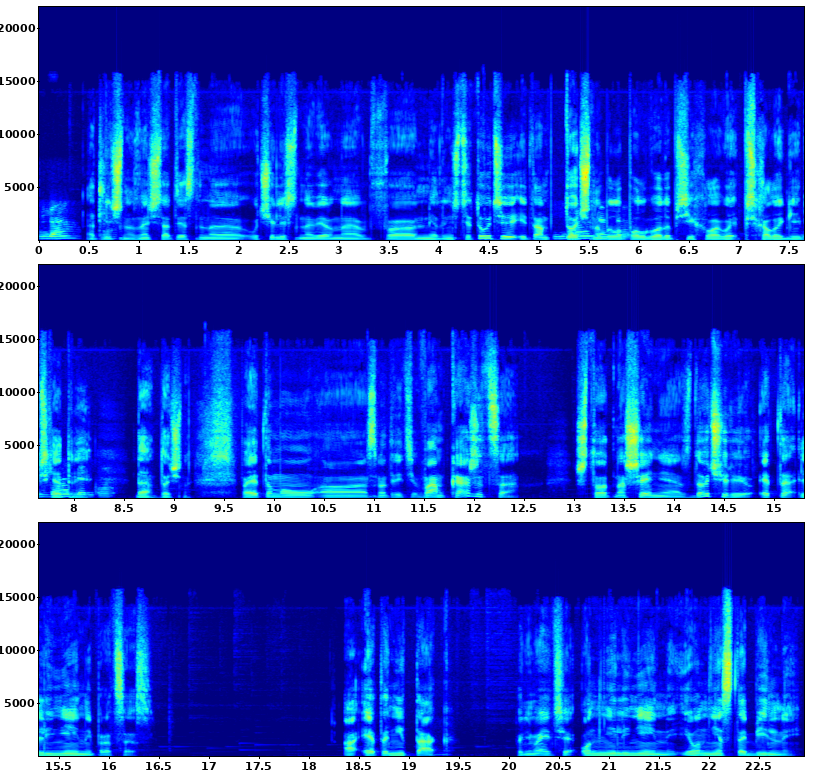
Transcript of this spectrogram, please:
Да. Отлично. Значит, соответственно, учились, наверное, в мединституте, и там Да, точно да, было да. полгода психологии, психологии и Да, психиатрии. да, да. Да, точно. Поэтому, э, смотрите, вам кажется, что отношения с дочерью — это линейный процесс. А это не так. Понимаете? Он не линейный, и он нестабильный.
